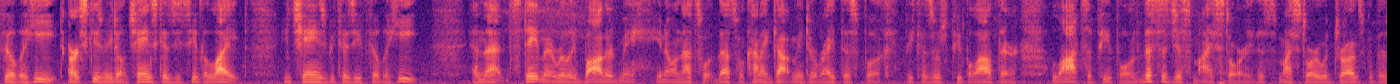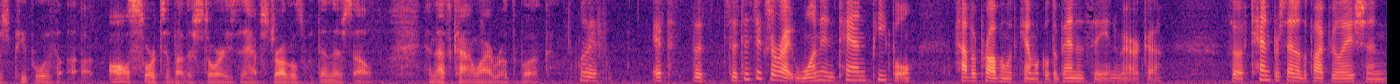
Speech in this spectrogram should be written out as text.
feel the heat, or excuse me, you don't change because you see the light. You change because you feel the heat. And that statement really bothered me you know and that's what that's what kind of got me to write this book because there's people out there lots of people this is just my story. This is my story with drugs but there's people with uh, all sorts of other stories that have struggles within themselves and that's kind of why i wrote the book. Well if if the statistics are right one in ten people have a problem with chemical dependency in america. So if 10% of the population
